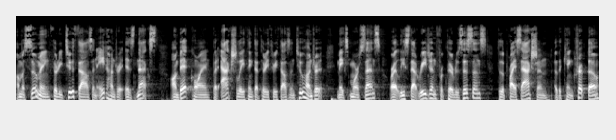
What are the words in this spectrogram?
I'm assuming 32,800 is next on Bitcoin, but actually think that 33,200 makes more sense, or at least that region for clear resistance to the price action of the King crypto.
